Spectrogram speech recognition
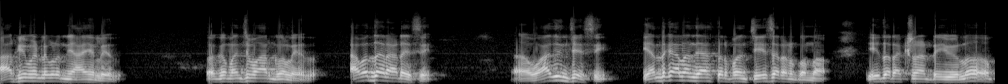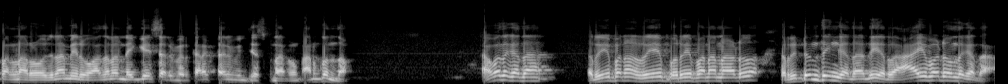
ఆర్గ్యుమెంట్లో కూడా న్యాయం లేదు. ఒక మంచి మార్గం లేదు. అబద్ధాలు ఆడేసి వాదించేసి ఎంతకాలం చేస్తారు పని చేశారు అనుకుందాం ఏదో రక్షణ టీవీలో పలానా రోజున మీరు వాదన నెగ్గేశారు మీరు కరెక్ట్ అని మీరు చేసుకున్నారు అనుకుందాం. అవ్వదు కదా. రేపన రేపు రేపన నాడు రిటర్న్ థింగ్ కదా. అది రాయబడి ఉంది కదా.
